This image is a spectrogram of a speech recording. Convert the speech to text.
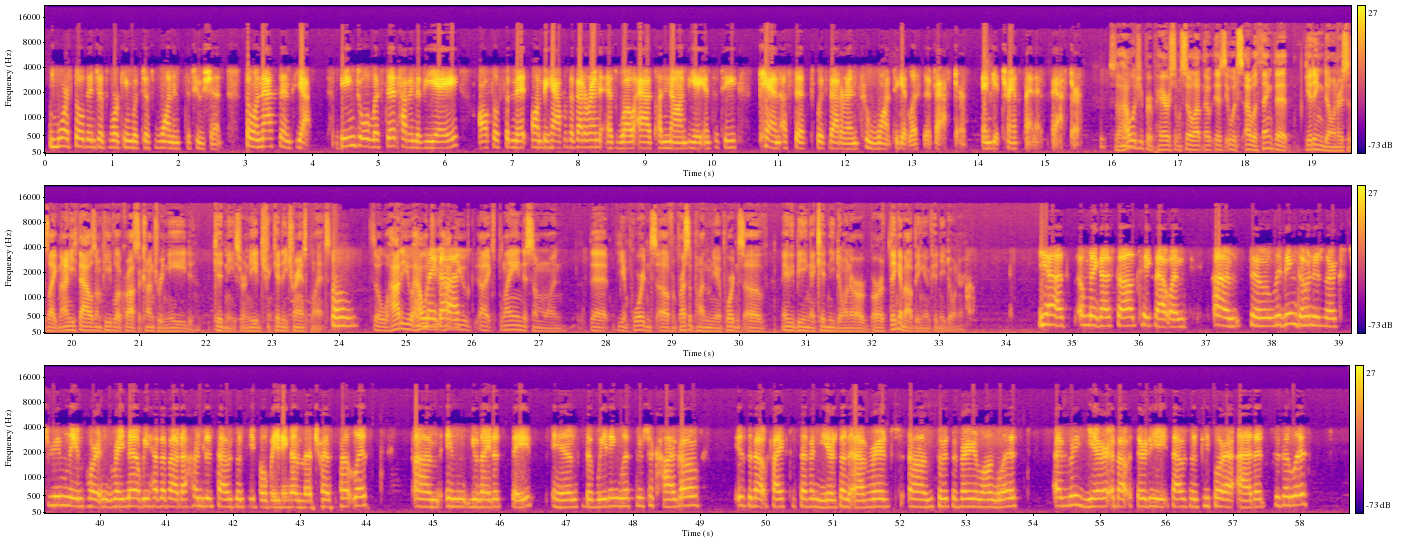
more so than just working with just one institution. So, in that sense, yes, being dual listed, having the VA also submit on behalf of the veteran as well as a non VA entity can assist with veterans who want to get listed faster and get transplanted faster. So how would you prepare some? So it would I would think that getting donors is like ninety thousand people across the country need kidneys or need tr- kidney transplants. Oh. So how do you how oh would you God. how do you uh, explain to someone that the importance of impress upon them the importance of maybe being a kidney donor or, or thinking about being a kidney donor? Yes. Oh my gosh. So I'll take that one. Um, so living donors are extremely important. Right now, we have about 100,000 people waiting on the transplant list um, in United States, and the waiting list in Chicago is about five to seven years on average. Um, so it's a very long list. Every year, about 38,000 people are added to the list,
